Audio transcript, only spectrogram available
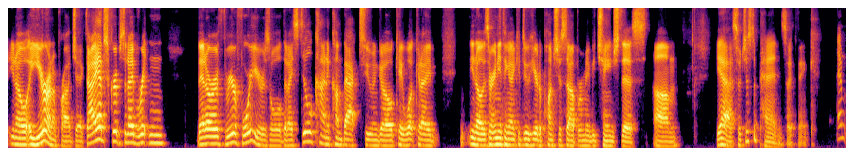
you know, a year on a project. I have scripts that I've written that are three or four years old that I still kind of come back to and go, okay, what could I, you know, is there anything I could do here to punch this up or maybe change this? Um, yeah, so it just depends, I think. And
